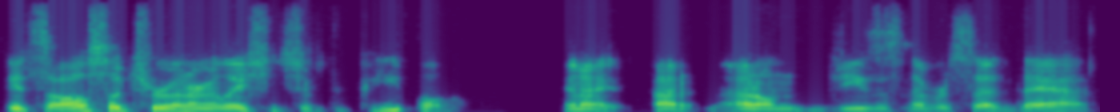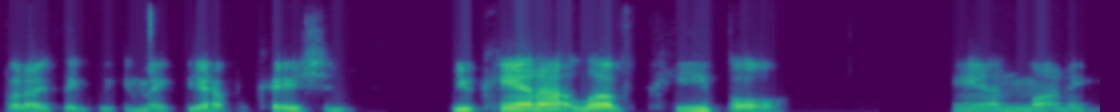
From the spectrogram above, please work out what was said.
it's also true in our relationship to people. And I, I I don't Jesus never said that, but I think we can make the application. You cannot love people and money.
